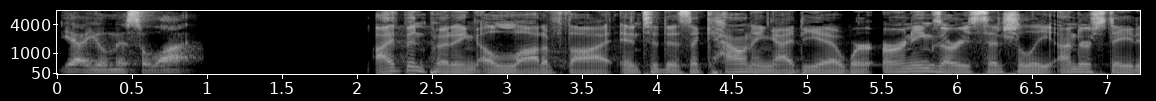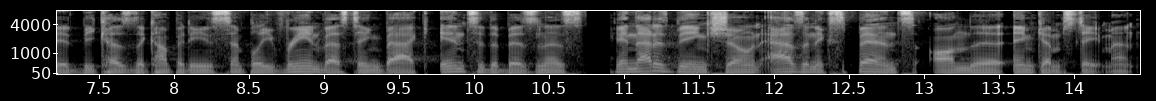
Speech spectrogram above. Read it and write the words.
yeah, you'll miss a lot. I've been putting a lot of thought into this accounting idea where earnings are essentially understated because the company is simply reinvesting back into the business, and that is being shown as an expense on the income statement.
